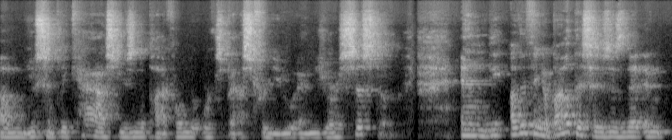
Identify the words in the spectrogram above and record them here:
um, you simply cast using the platform that works best for you and your system. And the other thing about this is, is that in,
